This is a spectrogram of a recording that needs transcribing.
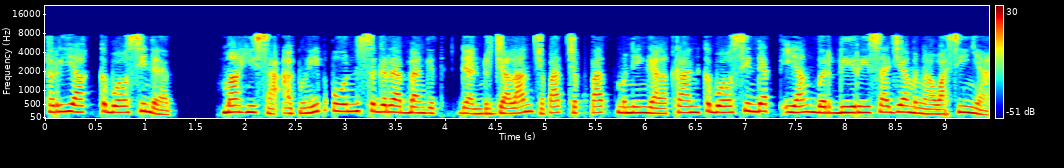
teriak Kebo Sindet. Mahisa Agni pun segera bangkit dan berjalan cepat-cepat meninggalkan Kebo Sindet yang berdiri saja mengawasinya.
